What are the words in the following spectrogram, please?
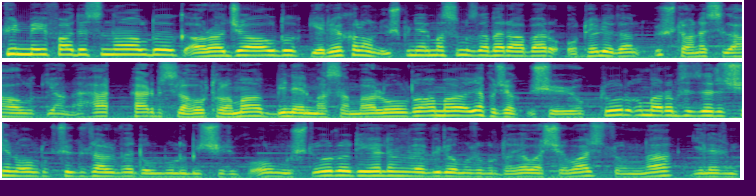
Gülme ifadesini aldık, aracı aldık. Geriye kalan 3000 elmasımızla beraber otelyeden 3 tane silah aldık. Yani her, her bir silah ortalama 1000 elmastan mal oldu ama yapacak bir şey yoktur. Umarım sizler için oldukça güzel ve dolu bir içerik olmuştur diyelim ve videomuzu burada yavaş yavaş sonuna gelelim.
